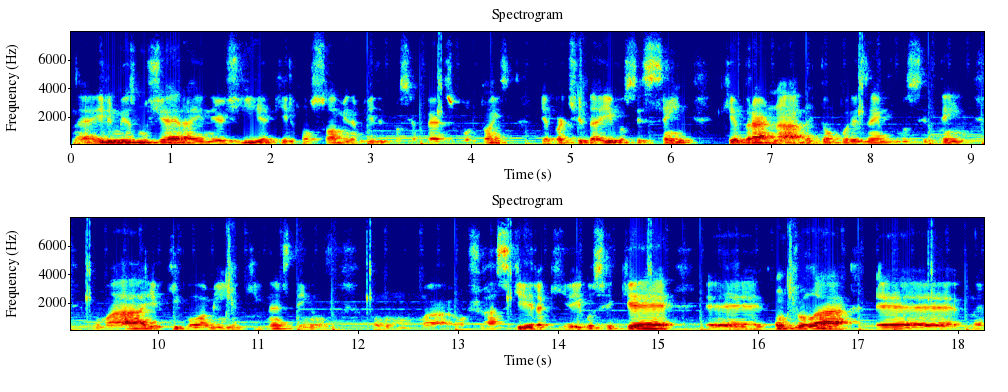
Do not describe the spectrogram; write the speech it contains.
Né? Ele mesmo gera a energia que ele consome na medida que você aperta os botões e a partir daí você sem quebrar nada. Então, por exemplo, você tem uma área aqui como a minha aqui, né? Você tem um, uma, uma, churrasqueira aqui, aí você quer é, controlar é, né,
